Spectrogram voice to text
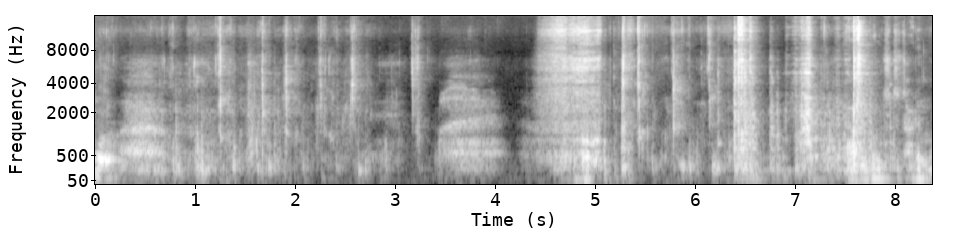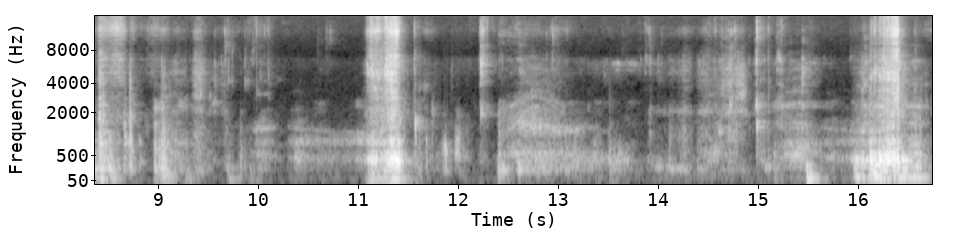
뭐 아, 이건 진짜 잘했다. 엄청 맛있네.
